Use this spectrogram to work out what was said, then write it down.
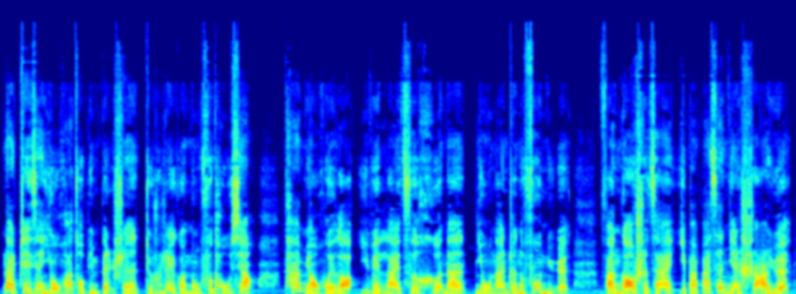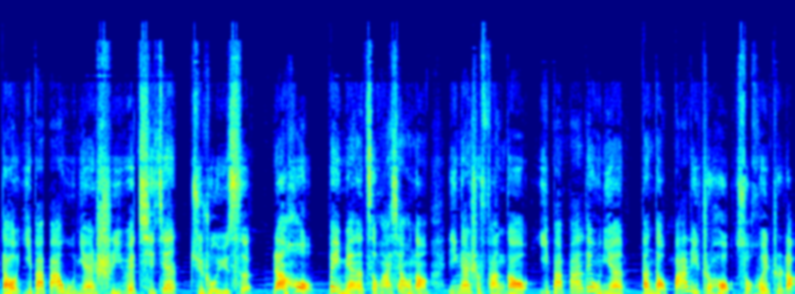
那这件油画作品本身就是这个农夫头像，它描绘了一位来自河南纽南镇的妇女。梵高是在1883年12月到1885年11月期间居住于此。然后背面的自画像呢，应该是梵高1886年搬到巴黎之后所绘制的。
